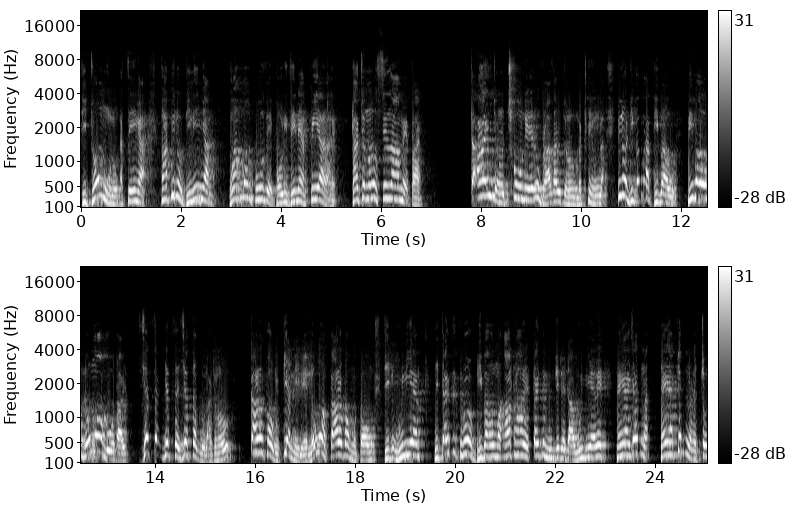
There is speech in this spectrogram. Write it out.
ဒီဒေါမွန်လို့အသင်းကဘာဖြစ်လို့ဒီနေ့ည 1.90 body သေးနဲ့ပေးရတာလဲဒါကျွန်တော်တို့စဉ်းစားမယ်ပါတအားကြီးကျွန်တော်ခြုံနေတယ်လို့ brother တို့ကျွန်တော်တို့မထင်ဘူးလားပြီးတော့ဒီဘက်ကဘီဘာကိုဘီဘာကိုလုံးဝကိုဒါရက်ဆက်ရက်ဆက်ရက်ဆက်ကိုလာကျွန်တော်တို့ current fault တွေပြတ်နေတယ်လုံးဝ current fault မကောင်းဘူးဒီ William ဒီတိုက်စစ်သူတို့ဘီဘာမှာအားထားတဲ့တိုက်စစ်မှုဖြစ်တဲ့ဒါ William လေးဒဏ်ရာရတဲ့ဒဏ်ရာပြတ်တဲ့ကြုံ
